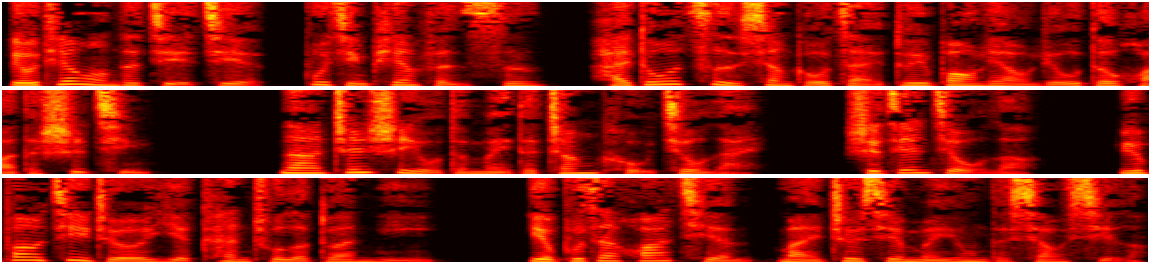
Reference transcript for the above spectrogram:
刘天王的姐姐不仅骗粉丝，还多次向狗仔队爆料刘德华的事情，那真是有的没的，张口就来。时间久了，娱报记者也看出了端倪，也不再花钱买这些没用的消息了。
